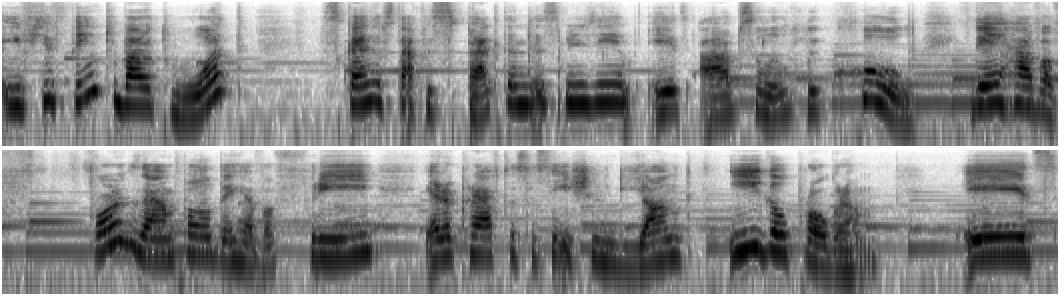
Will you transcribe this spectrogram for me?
If you think about what kind of stuff is packed in this museum, it's absolutely cool. They have a for example, they have a free Aircraft Association Young Eagle program. It's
